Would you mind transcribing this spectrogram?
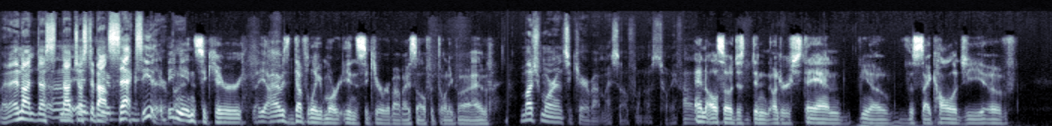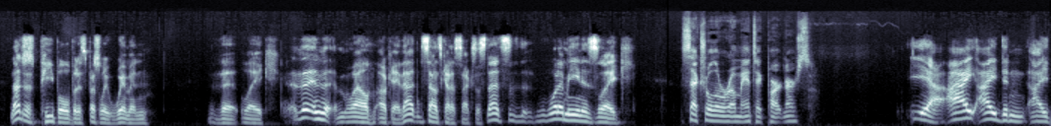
But and not just Uh, not just and- about and sex either. Being but insecure, yeah, I was definitely more insecure about myself at 25, much more insecure about myself when I was 25. and also just didn't understand, you know, the psychology of not just people, but especially women. That like, then- well, okay, that sounds kind of sexist. That's what I mean. Is like, sexual or romantic partners. yeah, I I didn't, I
